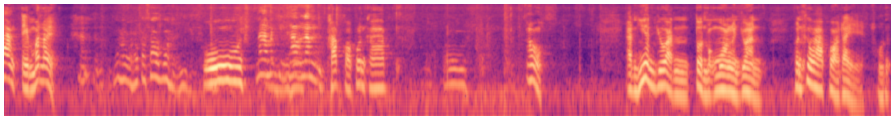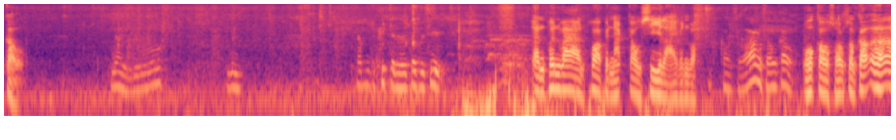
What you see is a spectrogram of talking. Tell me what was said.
ทางเต็มหมดเลย เขาก็เศร้าบ่หันโอ้ยมามากินข้าวนำครับขอบคุณครับ เออเอ้า อันเฮียนอยวนต้นบักม่วงอันอยวนเพิ่นคือว่าพ่อได้ศูนย์เก่าได้อยู่มันถ้ามันจะคิดจะเลยจะไปซื้ออันเพิ่นว่าพ่อเป็นนักเก่าซีหลายเป็นบ่เก้าสองสองเก้าโอ้เก่าสองสองเก่าเออเอ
